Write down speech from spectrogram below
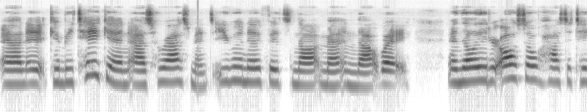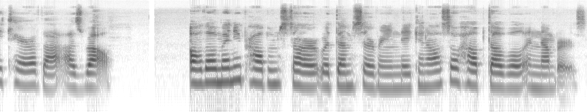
and it can be taken as harassment even if it's not meant in that way. And the leader also has to take care of that as well. Although many problems start with them serving, they can also help double in numbers.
